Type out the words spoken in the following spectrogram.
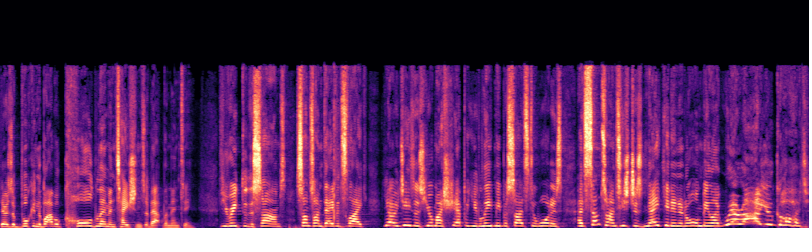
There's a book in the Bible called Lamentations about lamenting. If you read through the Psalms, sometimes David's like, Yo, Jesus, you're my shepherd, you lead me beside still waters. And sometimes he's just naked in it all and being like, Where are you, God?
